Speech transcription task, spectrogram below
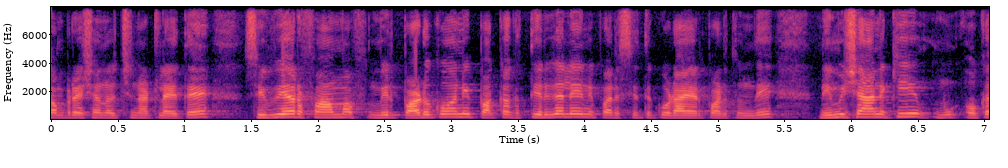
కంప్రెషన్ వచ్చినట్లయితే సివియర్ ఫామ్ ఆఫ్ మీరు పడుకొని పక్కకు తిరగలేని పరిస్థితి కూడా ఏర్పడుతుంది. నిమిషానికి ఒక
